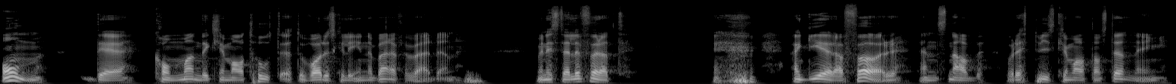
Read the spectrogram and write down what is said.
om det kommande klimathotet och vad det skulle innebära för världen. Men istället för att agera för en snabb och rättvis klimatomställning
